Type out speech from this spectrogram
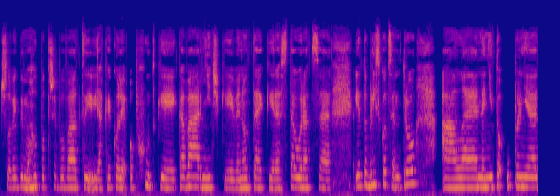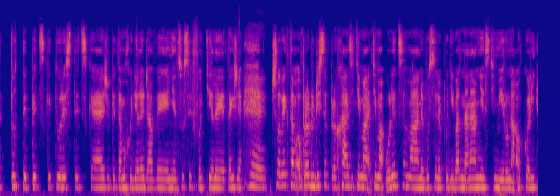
člověk by mohl potřebovat, jakékoliv obchůdky, kavárničky, vinotéky, restaurace. Je to blízko centru, ale není to úplně to typicky turistické, že by tam chodili davy, něco si fotili, takže hey. člověk tam opravdu, když se prochází těma, těma ulicema nebo se jde podívat na náměstí míru na okolí,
